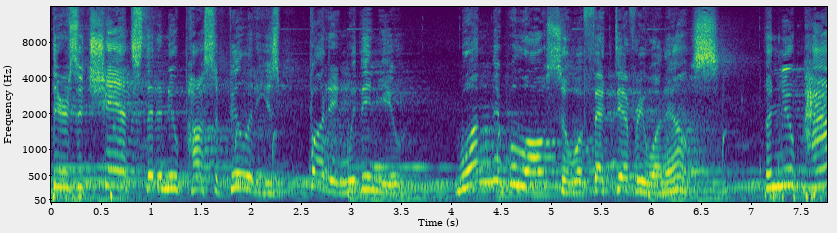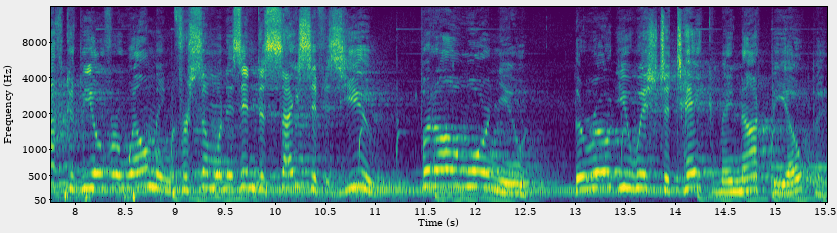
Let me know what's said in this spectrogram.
there's a chance that a new possibility is budding within you. One that will also affect everyone else. A new path could be overwhelming for someone as indecisive as you. But I'll warn you, the road you wish to take may not be open.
